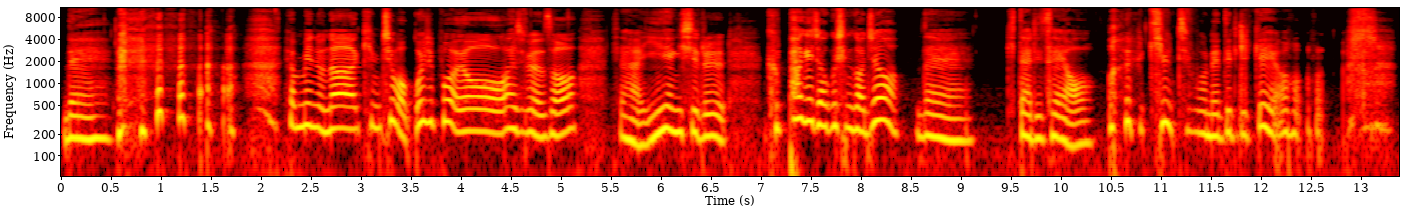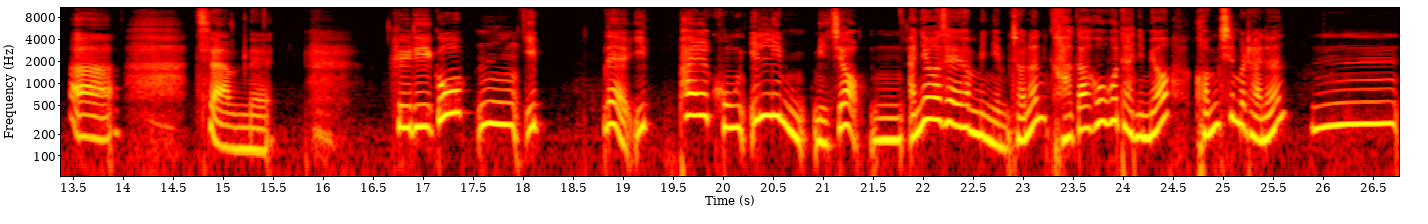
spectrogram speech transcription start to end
네. 현미 누나 김치 먹고 싶어요 하시면서 자, 이행시를 급하게 적으신 거죠? 네. 기다리세요. 김치 보내 드릴게요. 아, 참네. 그리고, 음, 입, 네, 2801님이죠. 음, 안녕하세요, 현미님. 저는 가가호호 다니며 검침을 하는 음,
